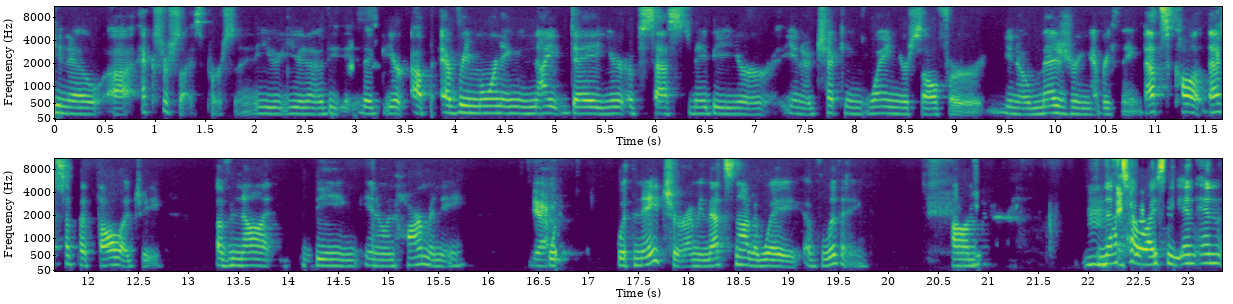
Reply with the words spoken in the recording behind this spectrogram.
you know, uh, exercise person. You you know, the, the, you're up every morning, night, day. You're obsessed. Maybe you're you know checking, weighing yourself, or you know, measuring everything. That's called that's a pathology of not being you know in harmony. Yeah. With, with nature. I mean, that's not a way of living. Um, yeah. Mm, and that's how I see. And and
